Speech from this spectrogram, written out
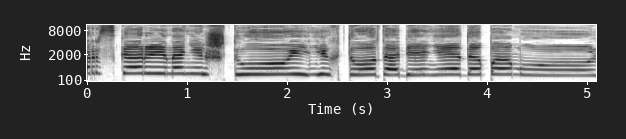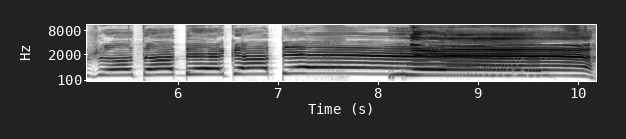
Цяпер, скарына нішто і ніхто табе не дапаможа, табе капец! Не!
